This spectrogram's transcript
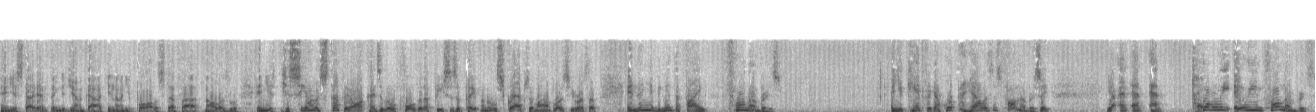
and you start emptying the junk out, you know, and you pull all the stuff out and all those little, and you you see all the stuff there, all kinds of little folded up pieces of paper and little scraps of envelopes, you wrote stuff, and then you begin to find phone numbers and you can't figure out what the hell is this phone number. See, yeah, and and and totally alien phone numbers.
